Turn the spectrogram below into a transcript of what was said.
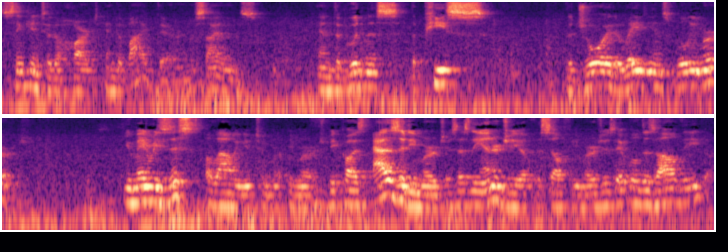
sink into the heart, and abide there in the silence. And the goodness, the peace, the joy, the radiance will emerge. You may resist allowing it to emerge because as it emerges, as the energy of the self emerges, it will dissolve the ego.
